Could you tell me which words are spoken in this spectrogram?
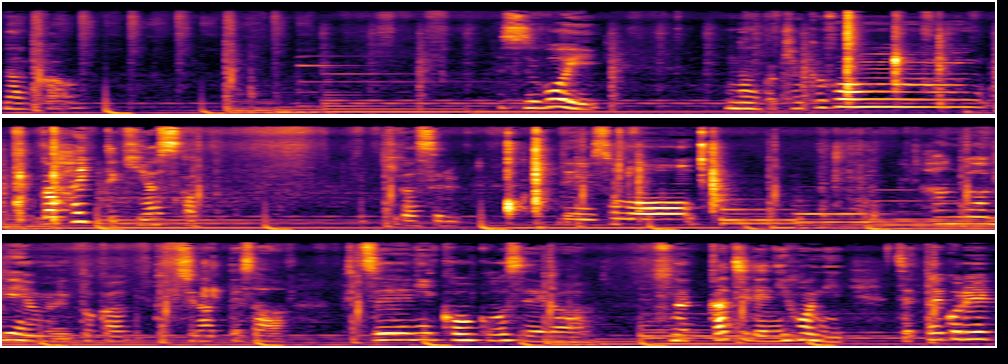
なんかすごいなんか脚本が入ってきやすかった気がする。でそのハンガーゲームとかと違ってさ普通に高校生がなんかガチで日本に絶対これ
